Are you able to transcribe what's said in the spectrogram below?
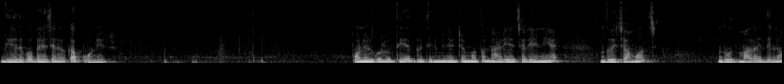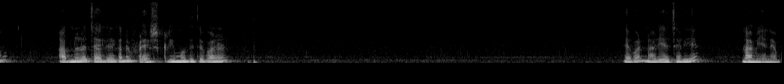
দিয়ে দেবো ভেজে রাখা পনির। পনিরগুলো দিয়ে দুই তিন মিনিটের মতো নাড়িয়ে চাড়িয়ে নিয়ে দুই চামচ দুধ মালাই দিলাম। আপনারা চাইলে এখানে ফ্রেশ ক্রিমও দিতে পারেন। এবার নাড়িয়ে চাড়িয়ে নামিয়ে নেব।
